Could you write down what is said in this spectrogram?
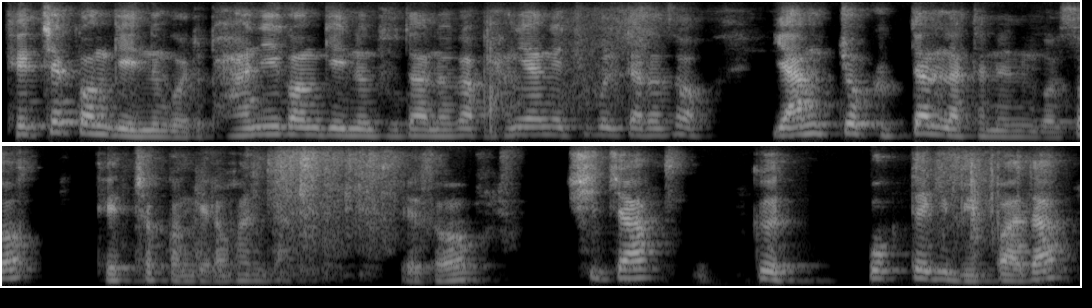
대척 관계 있는 거죠. 반의 관계 있는 두 단어가 방향의 축을 따라서 양쪽 극단을 나타내는 것을 대척 관계라고 한다. 그래서 시작, 끝, 꼭대기, 밑바닥,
